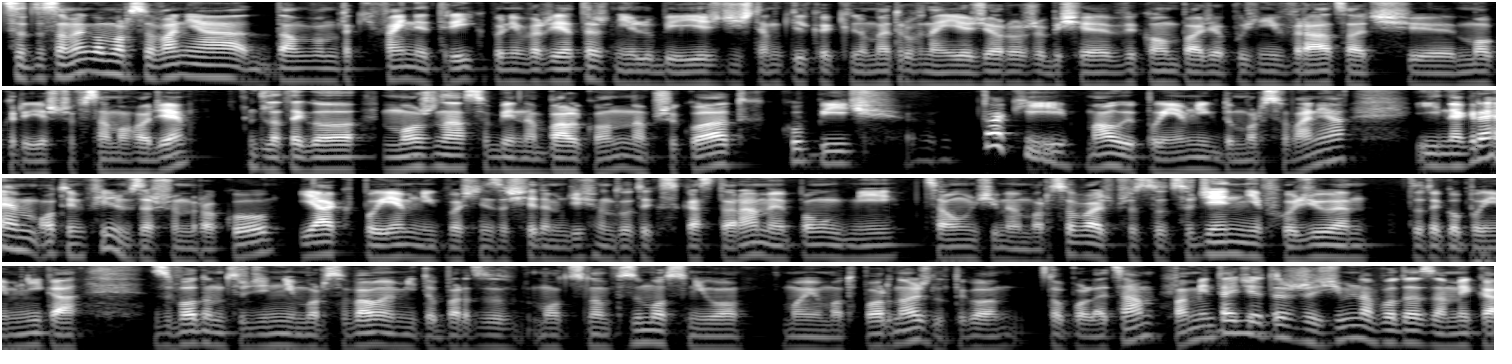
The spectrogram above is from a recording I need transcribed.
co do samego morsowania, dam wam taki fajny trik, ponieważ ja też nie lubię jeździć tam kilka kilometrów na jezioro, żeby się wykąpać, a później wracać y, mokry jeszcze w samochodzie. Dlatego można sobie na balkon na przykład kupić taki mały pojemnik do morsowania i nagrałem o tym film w zeszłym roku, jak pojemnik właśnie za 70 zł z Castoramy pomógł mi całą zimę morsować, przez to codziennie wchodziłem do tego pojemnika z wodą, codziennie morsowałem i to bardzo mocno wzmocniło moją odporność, dlatego to polecam. Pamiętajcie też, że zimna woda zamyka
